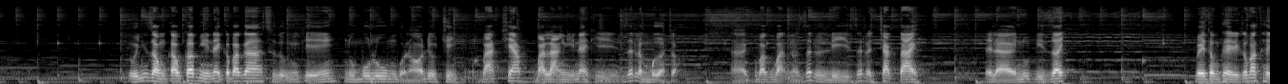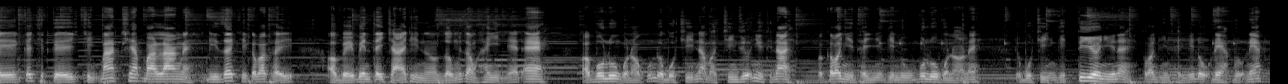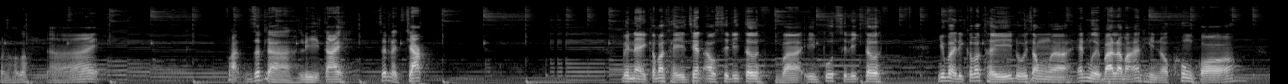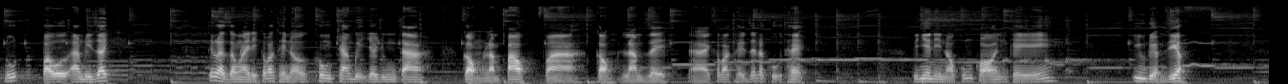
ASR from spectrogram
Với những dòng cao cấp như thế này các bác ờ, sử dụng những cái núm volume của nó điều chỉnh bass chép, ba lang như thế này thì rất là mượt rồi. Đấy, các bác các bạn nó rất là lì, rất là chắc tay. Đây là nút đi. Về tổng thể thì các bác thấy cái thiết kế chỉnh bát chép ba lang này, đi rách thì các bác thấy ở vế bên tay trái thì nó giống với dòng 2000 SE và volume của nó cũng được bố trí nằm ở chính giữa như thế này. Và các bác nhìn thấy những cái núm volume của nó này được bố trí những cái tia như thế này các bác nhìn thấy cái độ đẹp độ nét của nó rồi. Đấy. Vặn rất là lì tay rất là chắc. Bên này các bác thấy Z out selector và input selector. Như vậy thì các bác thấy đối dòng à, S13 La Mã thì nó không có nút power arm reject tức là dòng này thì các bác thấy nó không trang bị cho chúng ta cổng làm bao và cổng làm rể đấy, các bác thấy rất là cụ thể. Tuy nhiên thì nó cũng có những cái ưu điểm riêng.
